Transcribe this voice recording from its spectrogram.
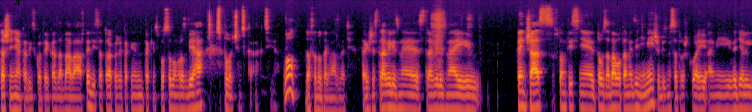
začne nejaká diskotéka, zabáva a vtedy sa to akože takým, takým spôsobom rozbieha. Spoločenská akcia. No, dá sa to tak nazvať. Takže stravili sme, stravili sme aj ten čas v tom Tisne tou zabavou tam medzi nimi, že by sme sa trošku aj, aj my vedeli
